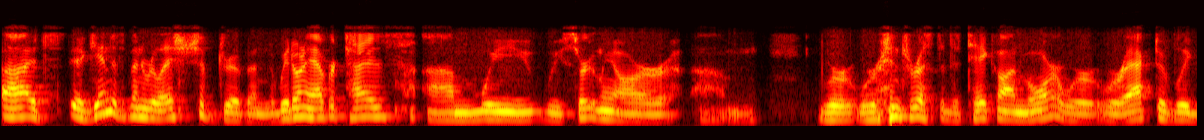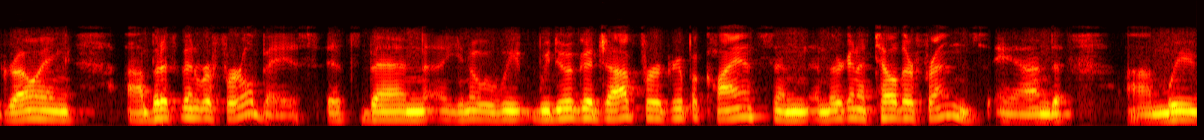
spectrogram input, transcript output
Uh, it's again, it's been relationship driven. We don't advertise. Um, we we certainly are. Um, we're interested to take on more. We're actively growing, uh, but it's been referral based. It's been you know we we do a good job for a group of clients, and they're going to tell their friends. And um, we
